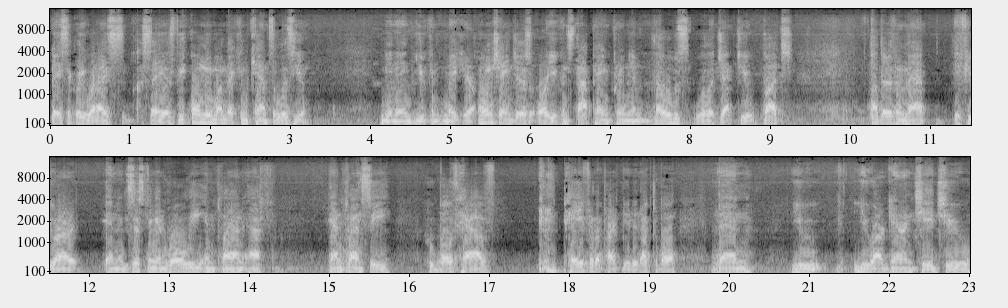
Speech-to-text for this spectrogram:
Basically, what I say is the only one that can cancel is you meaning you can make your own changes or you can stop paying premium. Those will eject you. But other than that, if you are an existing enrollee in Plan F and Plan C, who both have pay for the Part B deductible, then you you are guaranteed to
